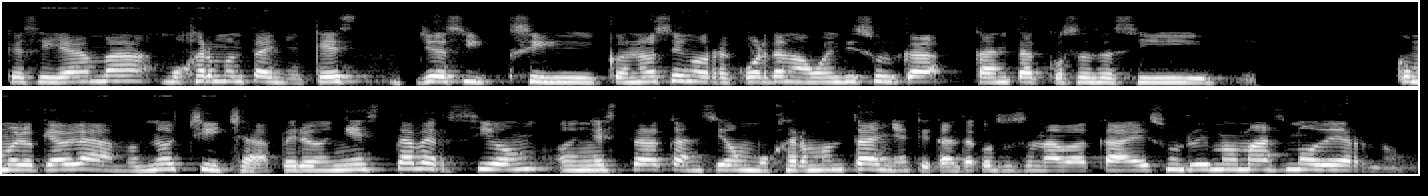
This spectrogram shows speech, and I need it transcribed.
que se llama Mujer Montaña, que es, ya si, si conocen o recuerdan a Wendy Zulka, canta cosas así como lo que hablábamos, ¿no? Chicha, pero en esta versión, o en esta canción Mujer Montaña, que canta con Susana Vaca, es un ritmo más moderno.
